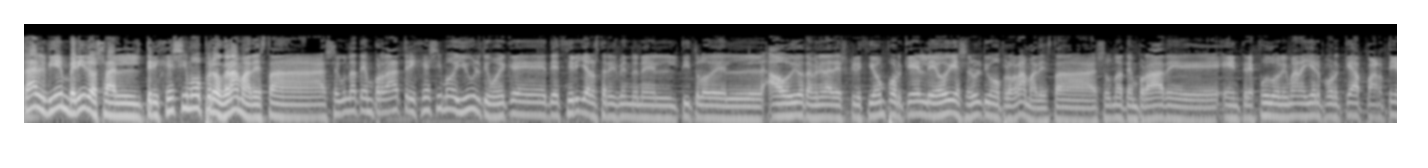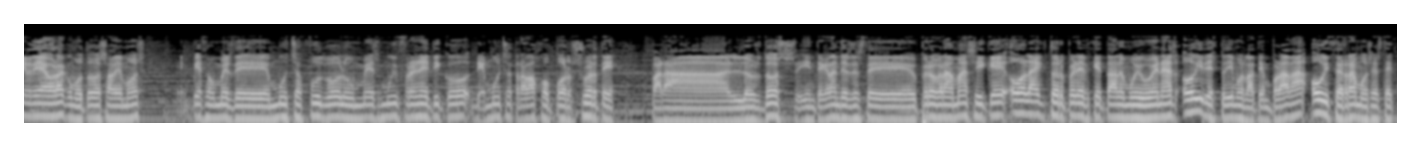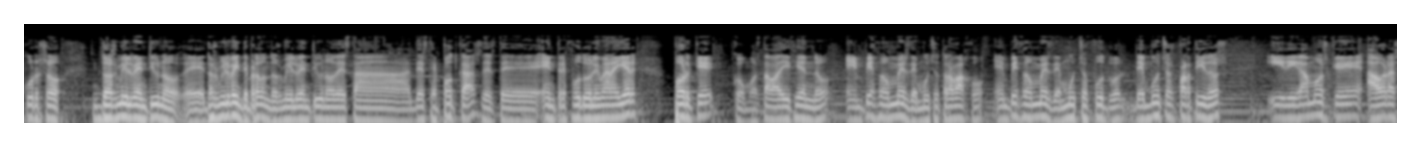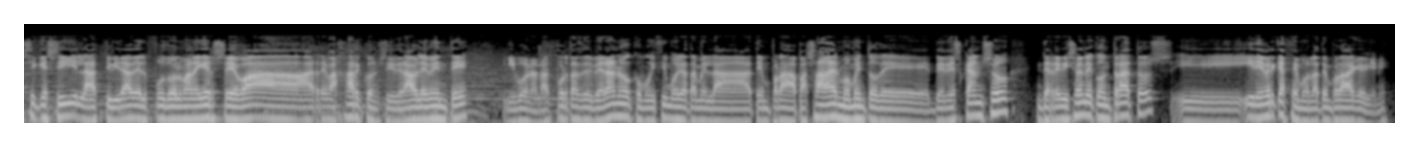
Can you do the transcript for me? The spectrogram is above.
Hola, ¿qué tal? Bienvenidos al trigésimo programa de esta segunda temporada, trigésimo y último. Hay que decir, ya lo estaréis viendo en el título del audio, también en la descripción, porque el de hoy es el último programa de esta segunda temporada de Entre Fútbol y Manager, porque a partir de ahora, como todos sabemos, empieza un mes de mucho fútbol, un mes muy frenético, de mucho trabajo, por suerte, para los dos integrantes de este programa. Así que, hola Héctor Pérez, ¿qué tal? Muy buenas. Hoy despedimos la temporada, hoy cerramos este curso 2021, eh, 2020, perdón, 2021 de, esta, de este podcast, de este Entre Fútbol y Manager, porque, como estaba diciendo, empieza un mes de mucho trabajo, empieza un mes de mucho fútbol, de muchos partidos. Y digamos que ahora sí que sí, la actividad del fútbol manager se va a rebajar considerablemente y bueno, las puertas del verano, como hicimos ya también la temporada pasada, es momento de, de descanso, de revisión de contratos y, y, de ver qué hacemos la temporada que viene.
